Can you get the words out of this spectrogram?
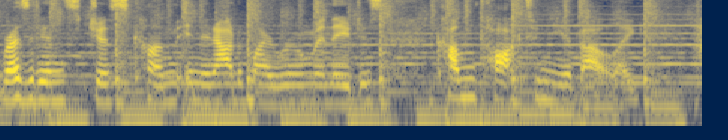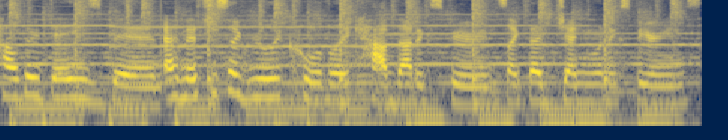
residents just come in and out of my room and they just come talk to me about like how their day's been and it's just like really cool to like have that experience, like that genuine experience.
